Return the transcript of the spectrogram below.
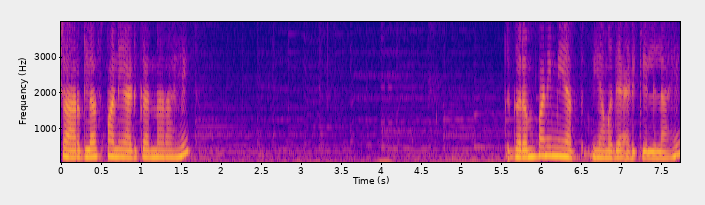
चार ग्लास पाणी ॲड करणार आहे. तर गरम पाणी मी यात यामध्ये ॲड केलेलं आहे.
